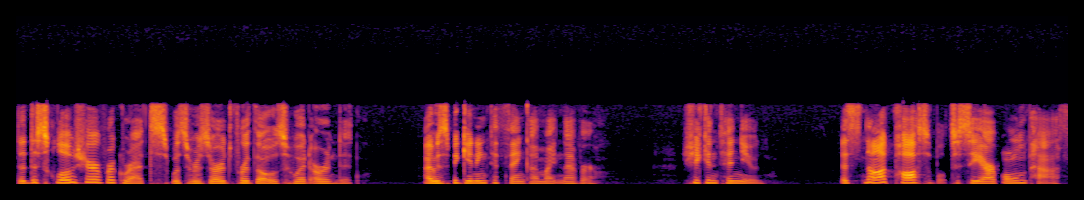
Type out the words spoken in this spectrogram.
The disclosure of regrets was reserved for those who had earned it. I was beginning to think I might never. She continued, It's not possible to see our own path.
